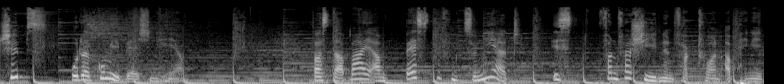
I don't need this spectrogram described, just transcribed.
Chips oder Gummibärchen her? Was dabei am besten funktioniert, ist von verschiedenen Faktoren abhängig.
